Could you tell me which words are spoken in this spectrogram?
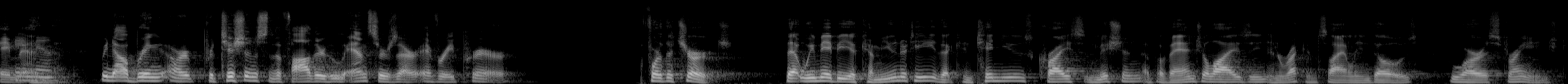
Amen. We now bring our petitions to the Father who answers our every prayer. For the church, that we may be a community that continues Christ's mission of evangelizing and reconciling those who are estranged.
